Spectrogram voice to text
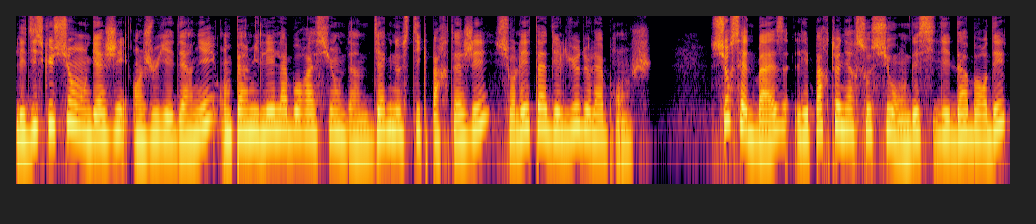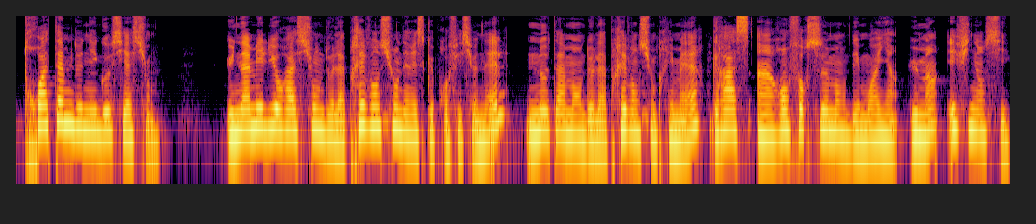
Les discussions engagées en juillet dernier ont permis l'élaboration d'un diagnostic partagé sur l'état des lieux de la branche. Sur cette base, les partenaires sociaux ont décidé d'aborder trois thèmes de négociation. Une amélioration de la prévention des risques professionnels, notamment de la prévention primaire, grâce à un renforcement des moyens humains et financiers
